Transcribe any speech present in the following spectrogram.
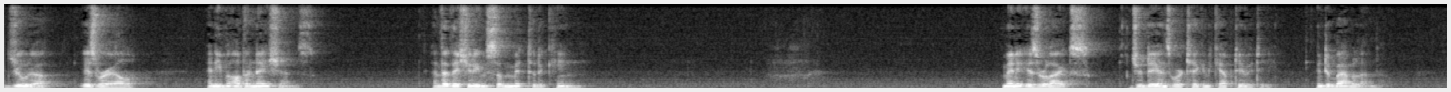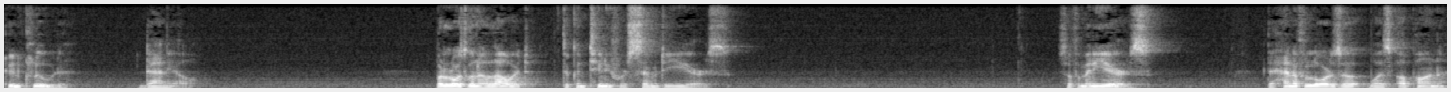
Judah, Israel, and even other nations, and that they should even submit to the king. Many Israelites, Judeans, were taken captivity into Babylon, to include Daniel. But the Lord's going to allow it to continue for 70 years. So for many years, the hand of the Lord was upon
